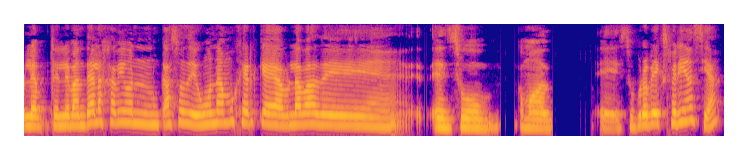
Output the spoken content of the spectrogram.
le, te- le mandé a la Javi un caso de una mujer que hablaba de en su como eh, su propia experiencia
